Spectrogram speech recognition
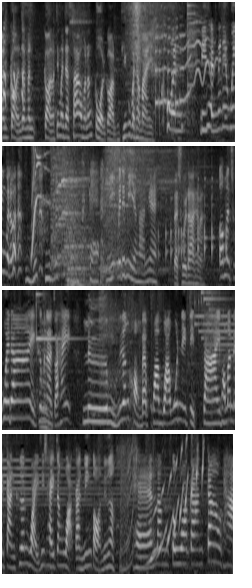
มันก่อนจะมันก่อนที่มันจะเศร้ามันต้องโกรธก่อนทิ้งกูไปทำไมคุณดิฉันไม่ได้วิ่งไปแล้วแบบแกนี่ไม่ได้มีอย่างนั้นไง แต่ช่วยได้ใช่ไหม เออมันช่วยได้ คือมันอืมอาจจะให้ลืมเรื่องของแบบความว้าวุ่นในจิตใจ เพราะมันเป็นการเคลื่อนไหวที่ใช้จังหวะการวิ่งต่อเนื่อง แขนลำตัวการก้าวเท้า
